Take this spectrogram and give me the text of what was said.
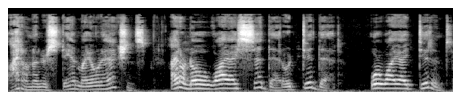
I don't understand my own actions. I don't know why I said that or did that, or why I didn't.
